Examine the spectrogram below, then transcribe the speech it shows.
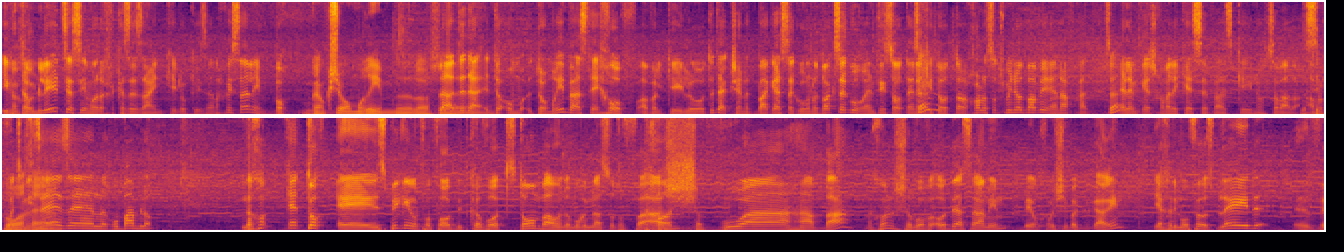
אם נכון. תמליץ, ישימו לך כזה זין, כאילו, כי זה אנחנו ישראלים, בוא. גם כשאומרים, זה לא ש... לא, אתה יודע, ת- אומ- ת- אומרים ואז תאכוף, אבל כאילו, אתה יודע, כשנתב"ג היה סגור, נתב"ג סגור, אין טיסות, אין. נחיתות, אתה יכול לעשות שמיניות באוויר, אין אף אחד. אלא אם כן יש לך מלא כסף, אז כאילו, סבבה. אבל סיפור חוץ אחר. מזה, זה רובם לא. נכון. כן. טוב, speaking of הופעות מתקרבות, Stormbound אמורים לעשות הופעה נכון. שבוע הבא, נכון? שבוע ועוד עשרה ימים, ביום חמישי בגגארין, יחד עם Orpheus Blade, ו...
